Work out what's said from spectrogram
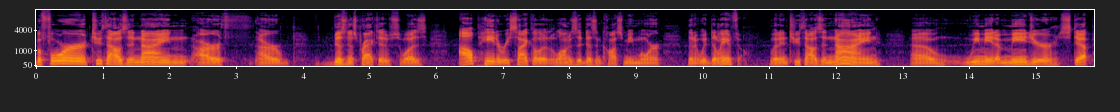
before 2009, our our business practice was, I'll pay to recycle it as long as it doesn't cost me more than it would to landfill. But in 2009, uh, we made a major step,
